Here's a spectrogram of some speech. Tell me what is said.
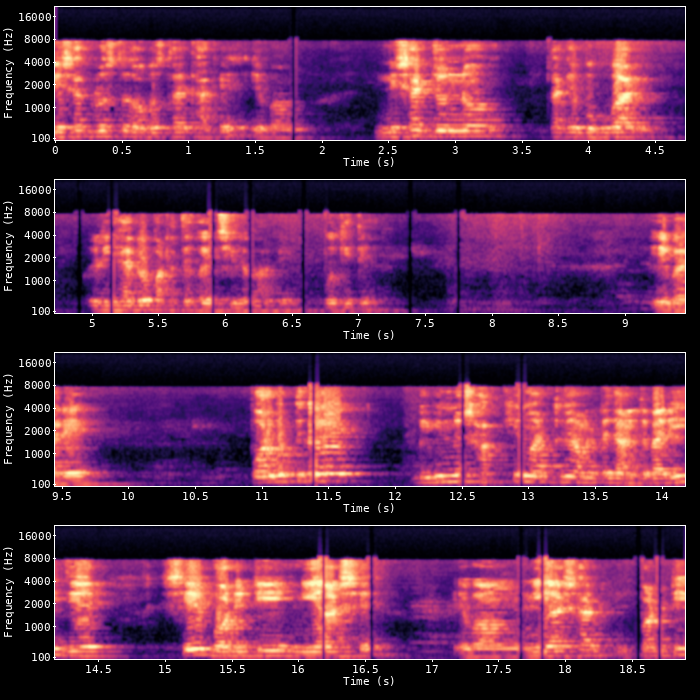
নেশাগ্রস্ত অবস্থায় থাকে এবং নেশার জন্য তাকে বহুবার রিহ্যাবেও পাঠাতে হয়েছিল আগে অতীতে। এবারে পরবর্তীকালে বিভিন্ন সাক্ষীর মাধ্যমে আমরা এটা জানতে পারি যে সে বডিটি নিয়ে আসে এবং নিয়ে আসার বডিটি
